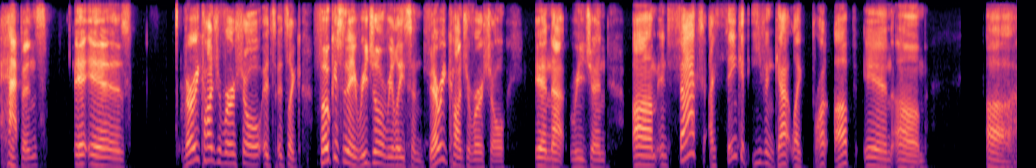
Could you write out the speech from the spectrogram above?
happens. It is very controversial. It's it's like focused in a regional release and very controversial in that region. Um in fact, I think it even got like brought up in um uh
